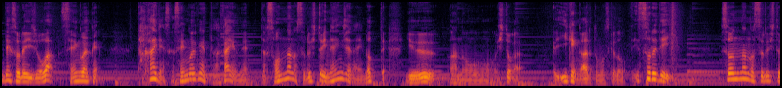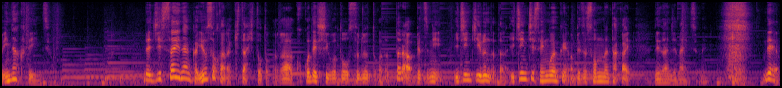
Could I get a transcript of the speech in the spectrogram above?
でそれ以上は1500円。高いじゃないですか。1500円って高いよね。だそんなのする人いないんじゃないのっていう、あのー、人が意見があると思うんですけどそれでいい。そんなのする人いなくていいんですよ。で実際なんかよそから来た人とかがここで仕事をするとかだったら別に1日いるんだったら1日1500円は別にそんなに高い値段じゃないんですよね。で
